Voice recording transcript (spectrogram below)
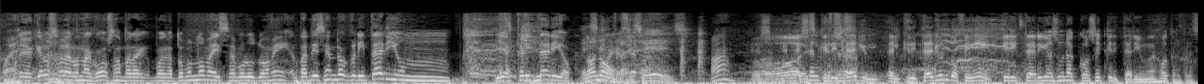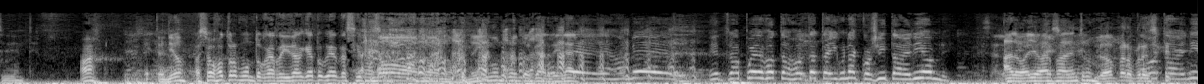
Bueno, yo quiero saber una cosa, para, porque todo el mundo me dice bruto a mí. Están diciendo criterium y es criterio. No, no. ¿Ah? Es, Oh, es es el criterium, el criterium Dauphiné. Criterio es una cosa y criterium es otra, presidente. Ah, ¿entendió? Eso es otro punto cardinal que tú quieres decir. No, no, no, ningún punto cardinal. Déjame, entra pues JJ, te digo una cosita, vení hombre. Ah, ¿lo va a llevar para adentro? No, pero vení.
